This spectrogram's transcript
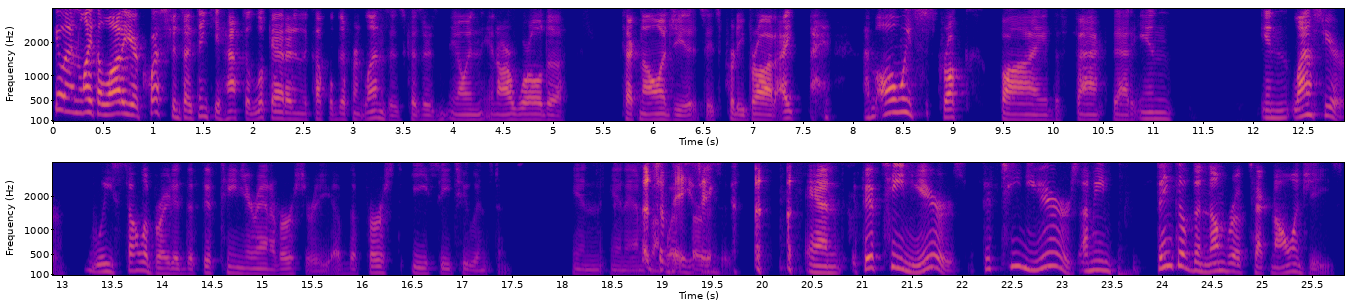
You know and like a lot of your questions i think you have to look at it in a couple different lenses because there's you know in, in our world of technology it's it's pretty broad. I i'm always struck by the fact that in in last year we celebrated the 15 year anniversary of the first ec2 instance in in Amazon That's amazing. and 15 years, 15 years. I mean, think of the number of technologies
